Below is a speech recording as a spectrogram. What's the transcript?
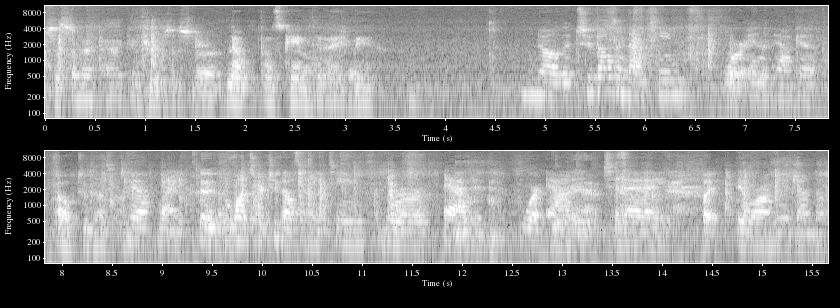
Is this in our package or is this not? No, those came today. We- no, the 2019 were in the packet. Oh, 2000. Yeah. Right. The, the ones for 2018 were added, were added today, but they were on the agenda.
